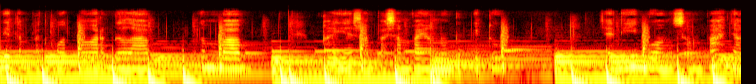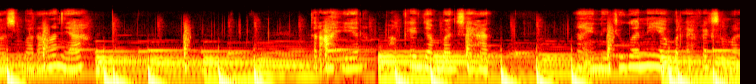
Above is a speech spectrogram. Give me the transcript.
di tempat kotor, gelap, lembab, kayak sampah-sampah yang numpuk itu. Jadi buang sampah jangan sembarangan ya. Terakhir, pakai jamban sehat. Nah ini juga nih yang berefek sama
